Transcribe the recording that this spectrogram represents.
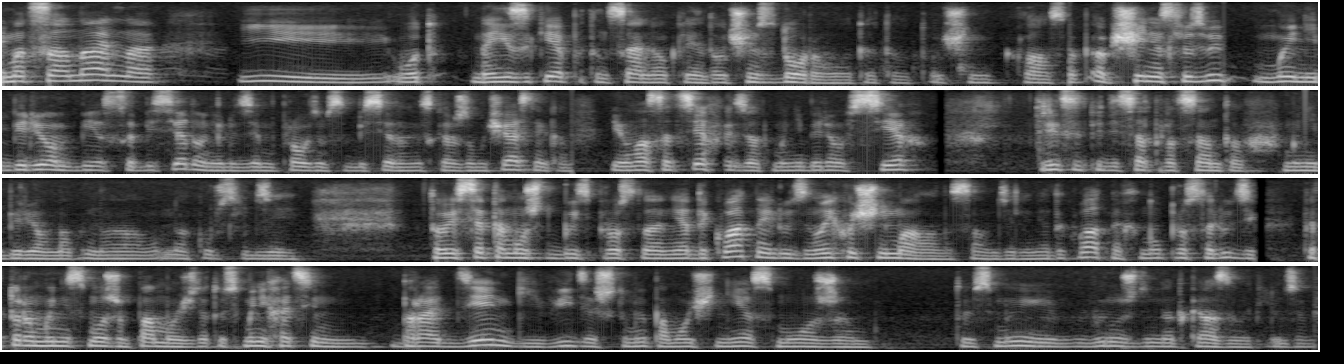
Эмоционально и вот на языке потенциального клиента. Очень здорово вот это, вот, очень классно. Общение с людьми мы не берем без собеседования людей, мы проводим собеседование с каждым участником. И у нас от всех идет, мы не берем всех, 30-50% мы не берем на, на, на курс людей. То есть это может быть просто неадекватные люди, но их очень мало на самом деле неадекватных, но просто люди, которым мы не сможем помочь. Да? То есть мы не хотим брать деньги, видя, что мы помочь не сможем. То есть мы вынуждены отказывать людям.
